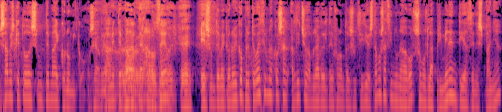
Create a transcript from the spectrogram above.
sabes que todo es un tema económico. O sea, realmente no, para darte a conocer es que- es un tema económico. Pero te voy a decir una cosa, has dicho hablar del teléfono contra el suicidio. Estamos haciendo una labor, somos la primera entidad en España,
